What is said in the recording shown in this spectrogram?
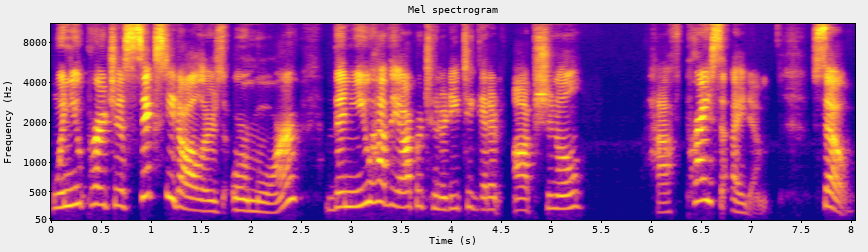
When you purchase $60 or more, then you have the opportunity to get an optional half price item. So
